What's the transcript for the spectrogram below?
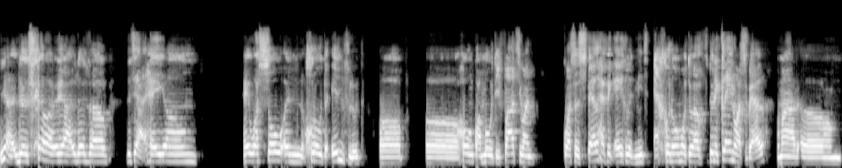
Ja, dus, uh, ja, dus, um, dus ja, hij, um, hij was zo een grote invloed op uh, gewoon qua motivatie. Want qua zijn spel heb ik eigenlijk niet echt genomen. Toen, ik klein was wel, maar um,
